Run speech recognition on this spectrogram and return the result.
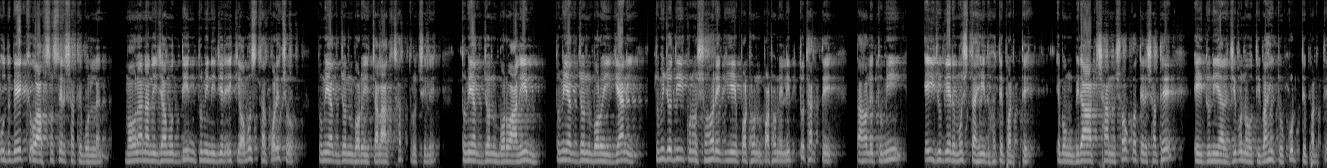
উদ্বেগ ও আফসোসের সাথে বললেন মৌলানা নিজামুদ্দিন, তুমি নিজের একই অবস্থা করেছ। তুমি একজন বড়ই চালাক ছাত্র ছিলে। তুমি একজন বড় আলিম। তুমি একজন বড়ই জ্ঞানী। তুমি যদি কোনো শহরে গিয়ে পঠন পাঠনে লিপ্ত থাকতে, তাহলে তুমি এই যুগের মুস্তাহিদ হতে পারতে এবং বিরাট শান শওকতের সাথে এই দুনিয়ার জীবন অতিবাহিত করতে পারতে।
